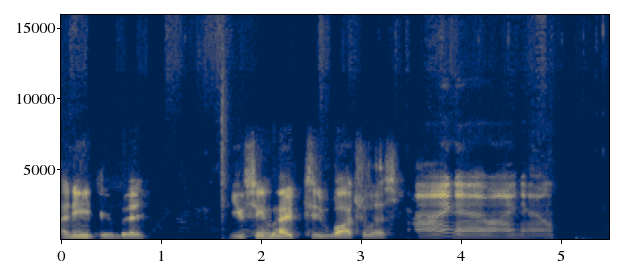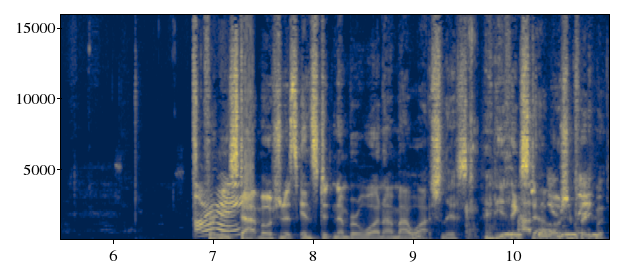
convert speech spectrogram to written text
I need to, but you've seen my to watch list. I know, I know. All For right. me, stop motion is instant number one on my watch list. Anything Yeah, stop motion, pretty much.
